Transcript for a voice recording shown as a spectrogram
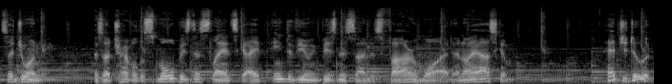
So join me as I travel the small business landscape interviewing business owners far and wide and I ask them, How'd you do it?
